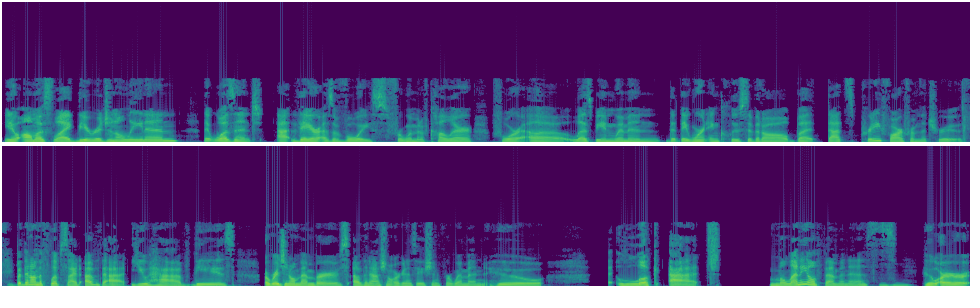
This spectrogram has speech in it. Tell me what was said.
you know, almost like the original lean in that wasn't there as a voice for women of color, for uh, lesbian women, that they weren't inclusive at all. But that's pretty far from the truth. But then on the flip side of that, you have these original members of the National Organization for Women who look at millennial feminists mm-hmm. who are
